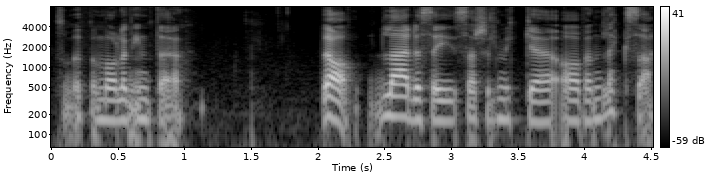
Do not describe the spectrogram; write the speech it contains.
som uppenbarligen inte ja, lärde sig särskilt mycket av en läxa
